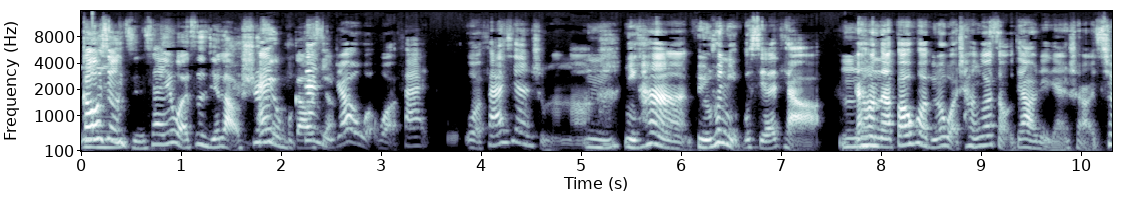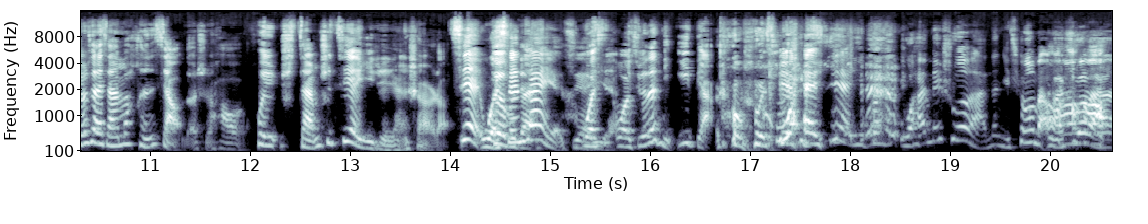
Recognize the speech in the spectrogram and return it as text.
高兴嗯仅限于我自己，老师哎并不高兴但你。知道我我发我发现什么呢？嗯，你看啊，比如说你不协调，然后呢，包括比如我唱歌走调这件事儿，其实，在咱们很小的时候，会咱们是介意这件事儿的。介，我现在也介意。我我觉得你一点儿都 不介我意。介意，不是我还没说完呢，你听我把话哦说完。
